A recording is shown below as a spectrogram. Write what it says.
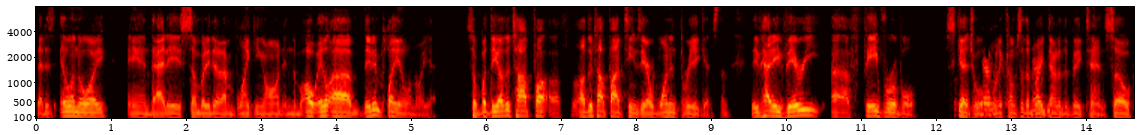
that is Illinois, and that is somebody that I'm blanking on in the. Oh, uh, they didn't play Illinois yet. So, but the other top uh, other top five teams, they are one and three against them. They've had a very uh, favorable schedule when it comes to the breakdown of the Big Ten. So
